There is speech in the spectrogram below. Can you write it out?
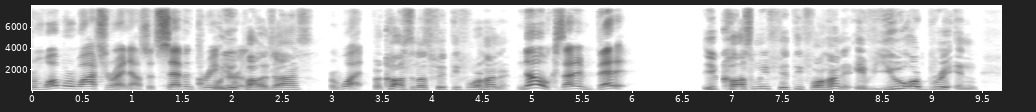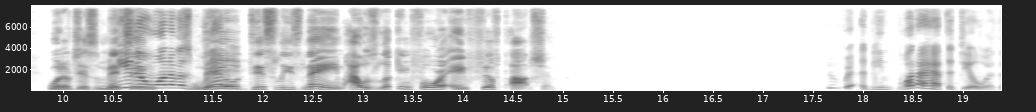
from what we're watching right now, so it's seven three. Will you apologize for what? for costing us 5400? No, because I didn't bet it. You cost me 5400. If you or Britton would have just mentioned one of us Will Dissly's name, I was looking for a fifth option. I mean, what I have to deal with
